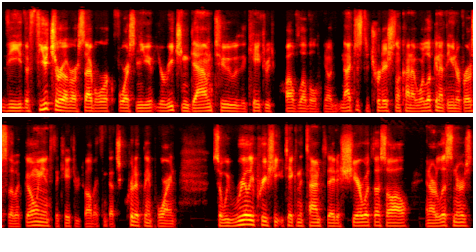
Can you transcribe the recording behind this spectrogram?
the the future of our cyber workforce and you, you're reaching down to the k through 12 level you know not just the traditional kind of we're looking at the university but going into the k through 12 i think that's critically important so we really appreciate you taking the time today to share with us all and our listeners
